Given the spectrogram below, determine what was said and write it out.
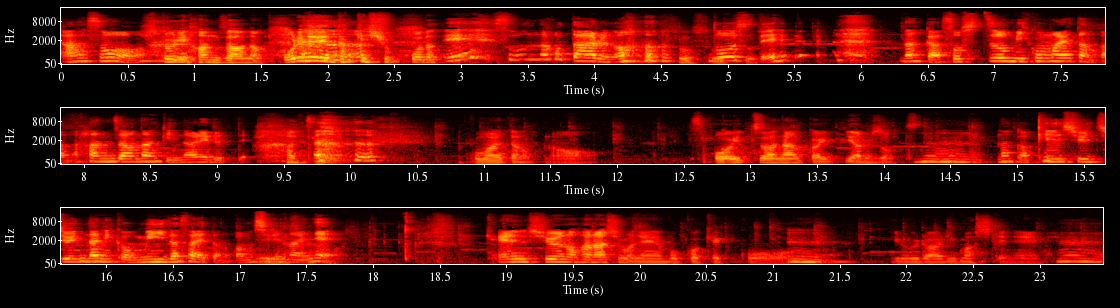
あそう。一人半沢直樹。俺だけ出向だった。えそんなことあるの？どうして？なんか素質を見込まれたのかな？半沢直樹になれるって。半沢込まれたのかな？こいつはなんかやるぞっつって。うん。なんか研修中に何かを見出されたのかもしれないね。研修の話もね僕は結構うん。いろいろありましてね、うん。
